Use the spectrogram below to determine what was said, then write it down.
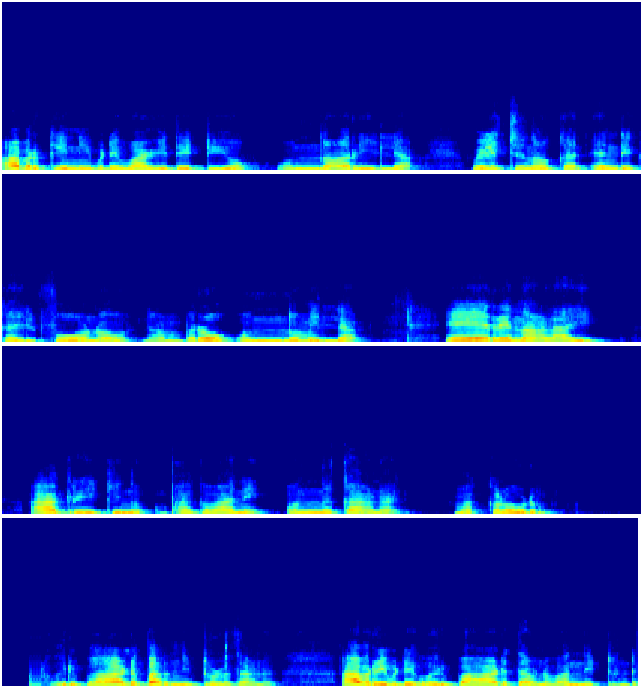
അവർക്ക് ഇനി ഇവിടെ വഴി തെറ്റിയോ? ഒന്നും അറിയില്ല. വിളിച്ചു നോക്കാൻ എന്റെ കയ്യിൽ ഫോണോ നമ്പറോ ഒന്നുമില്ല. ഏറെ നാളായി ആഗ്രഹിക്കുന്നു ഭഗവാനെ ഒന്ന് കാണാൻ മക്കളോടും. ഒരുപാട് പറഞ്ഞിട്ടുള്ളതാണ്. അവർ ഇവിടെ ഒരുപാട് തവണ വന്നിട്ടുണ്ട്.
